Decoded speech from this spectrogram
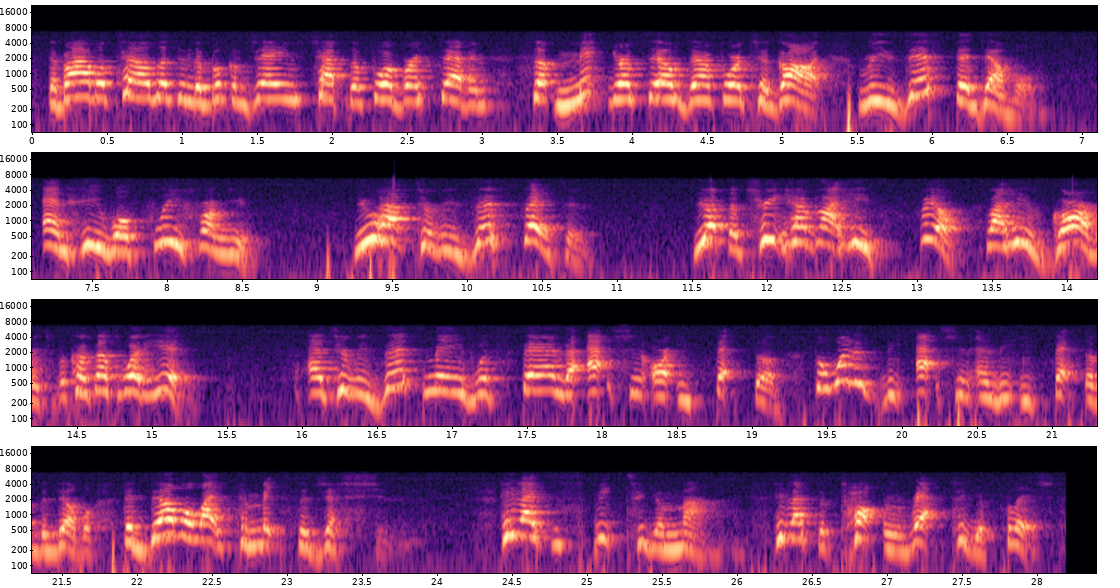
The Bible tells us in the book of James, chapter 4, verse 7 Submit yourselves therefore to God. Resist the devil, and he will flee from you. You have to resist Satan. You have to treat him like he's filth, like he's garbage, because that's what he is. And to resist means withstand the action or effect of. So, what is the action and the effect of the devil? The devil likes to make suggestions, he likes to speak to your mind. He likes to talk and rap to your flesh.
